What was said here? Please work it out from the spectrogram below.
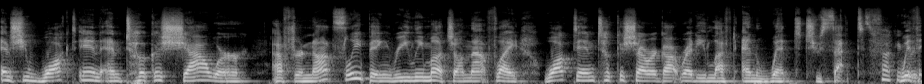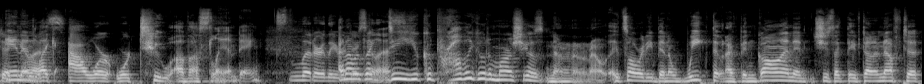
and she walked in and took a shower after not sleeping really much on that flight. Walked in, took a shower, got ready, left, and went to set. fucking within an like hour or two of us landing. It's literally And I was like. D, you could probably go tomorrow. She goes, No, no, no, no, no. It's already been a week that I've been gone. And she's like, They've done enough to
